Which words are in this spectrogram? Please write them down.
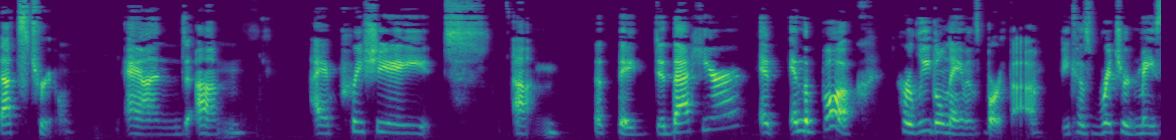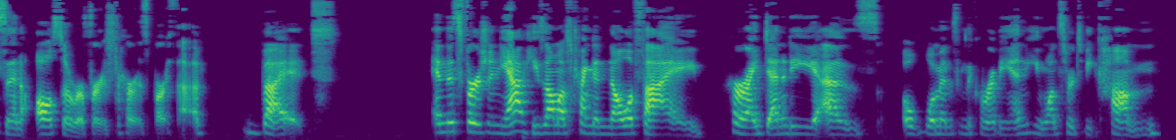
That's true. And um I appreciate um that they did that here. It in the book, her legal name is Bertha because Richard Mason also refers to her as Bertha. But in this version, yeah, he's almost trying to nullify her identity as a woman from the Caribbean. He wants her to become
